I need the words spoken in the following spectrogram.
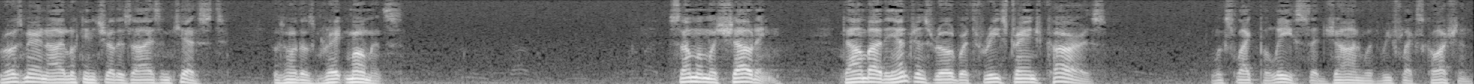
Rosemary and I looked in each other's eyes and kissed. It was one of those great moments. Someone was shouting. Down by the entrance road were three strange cars. Looks like police, said John with reflex caution.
